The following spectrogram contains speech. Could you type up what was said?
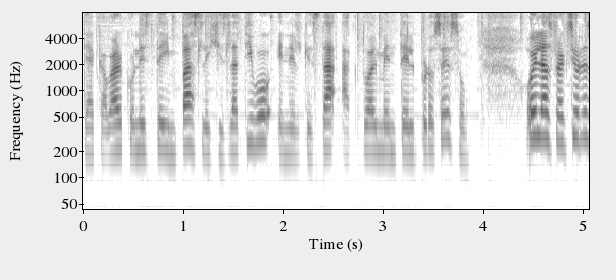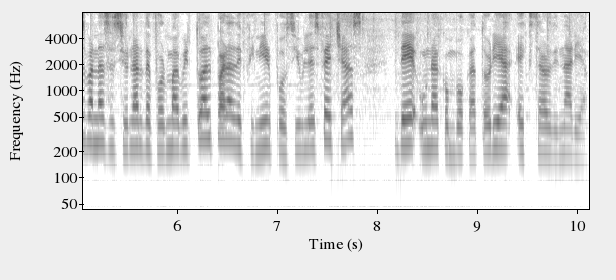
de acabar con este impas legislativo en el que está actualmente el proceso. Hoy las fracciones van a sesionar de forma virtual para definir posibles fechas de una convocatoria extraordinaria.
